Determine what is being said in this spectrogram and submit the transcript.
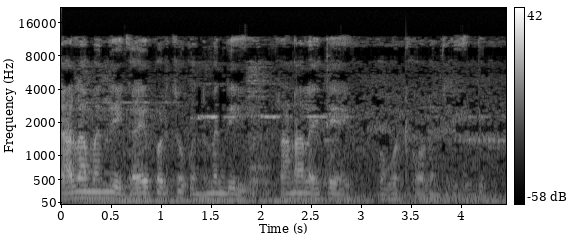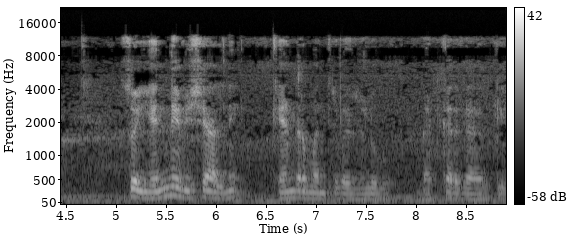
చాలామంది గాయపడుతూ కొంతమంది ప్రాణాలు అయితే పోగొట్టుకోవడం జరిగింది. సో ఎన్ని విషయాల్ని కేంద్ర మంత్రి వర్యులు గడ్కర్ గారికి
